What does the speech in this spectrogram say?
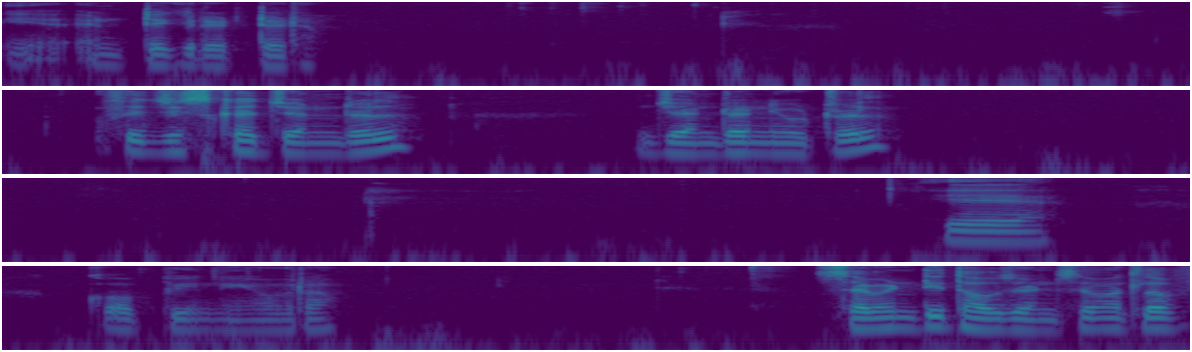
इंटीग्रेटेड फिजिक्स का जनरल जेंडर न्यूट्रल ये कॉपी नहीं हो रहा। सेवेंटी थाउज़ेंड से मतलब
